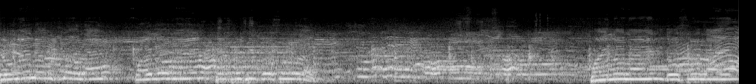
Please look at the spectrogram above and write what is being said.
जम्मैमा उठ्नु होला पहिलो लाइन त्यसपछि दोस्रो लाइन पहिलो लाइन दोस्रो लाइन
